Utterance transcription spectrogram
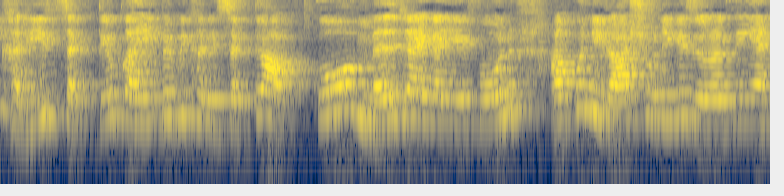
खरीद सकते हो, कहीं पे भी खरीद सकते हो। आपको मिल जाएगा ये फ़ोन आपको निराश होने की ज़रूरत नहीं है।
